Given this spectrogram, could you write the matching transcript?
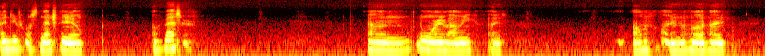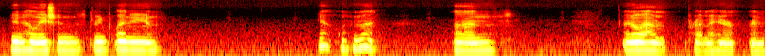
I do post the next video, Be better. Um, don't worry about me. I, be fine long as I do inhalations, drink plenty, and yeah, be fine. And I know I haven't prepped my hair anything,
